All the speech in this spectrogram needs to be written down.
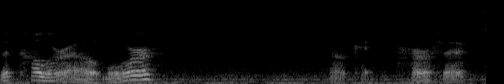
the color out more. Okay, perfect.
